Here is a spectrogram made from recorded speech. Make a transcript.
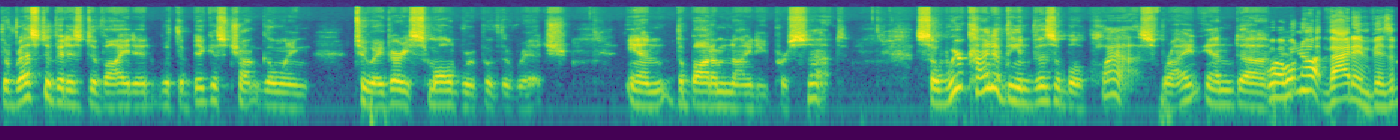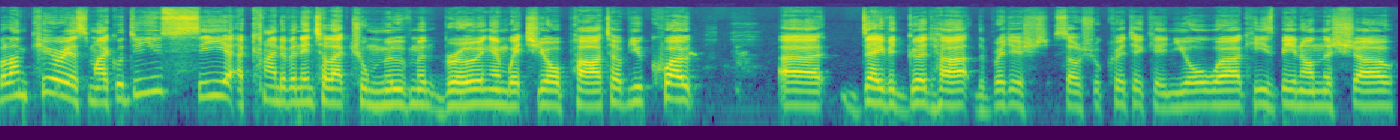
The rest of it is divided, with the biggest chunk going to a very small group of the rich and the bottom 90%. So we're kind of the invisible class, right? And uh, well, we're not that invisible. I'm curious, Michael. Do you see a kind of an intellectual movement brewing in which you're part of? You quote uh, David Goodhart, the British social critic, in your work. He's been on the show.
